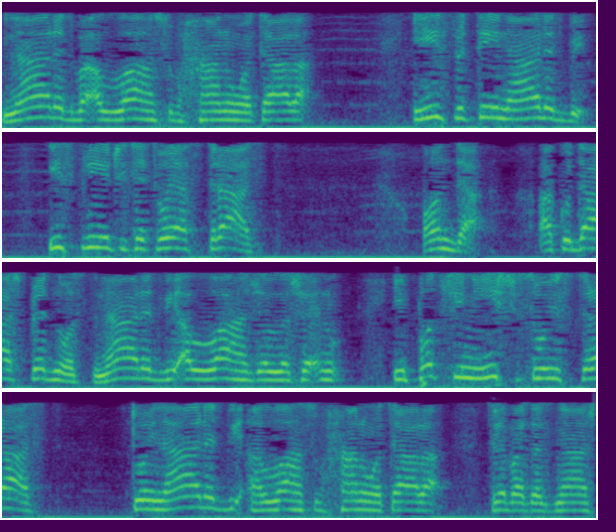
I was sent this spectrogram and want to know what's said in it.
naredba Allaha subhanahu wa ta'ala i ispred te naredbi ispriječi se tvoja strast onda ako daš prednost naredbi Allaha jalla še'nu i počiniš svoju strast toj naredbi Allaha subhanahu wa ta'ala treba da znaš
